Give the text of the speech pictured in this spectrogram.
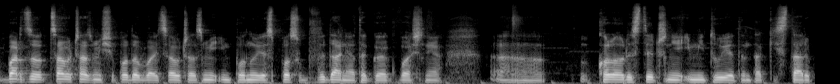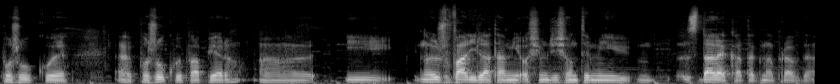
bardzo, cały czas mi się podoba i cały czas mi imponuje sposób wydania tego, jak właśnie kolorystycznie imituje ten taki stary, pożółkły, pożółkły papier i no już wali latami 80. z daleka tak naprawdę.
